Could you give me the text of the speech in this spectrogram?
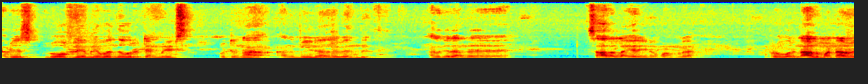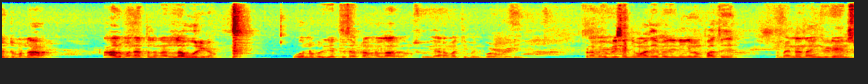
அப்படியே லோ ஃப்ளேம்லேயே வந்து ஒரு டென் மினிட்ஸ் விட்டோம்னா அந்த மீன் அதில் வெந்து அதில் அந்த சாரெல்லாம் இறங்கிடும் குழம்புல. அப்புறம் ஒரு நாலு மணி நேரம் விட்டோம்னா நாலு மணி நேரத்தில் நல்லா ஊறிடும். ஊறின பிறகு எடுத்து சாப்பிட்டா நல்லாயிருக்கும். சுவையான மத்தி மீன் குழம்பு ரெடி இப்போ நம்ம எப்படி செஞ்சோமோ அதேமாதிரி நீங்களும் பார்த்து நம்ம என்னென்ன இன்க்ரீடியன்ஸ்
